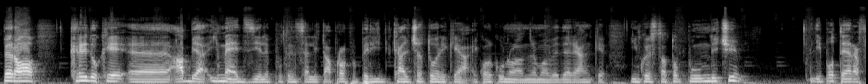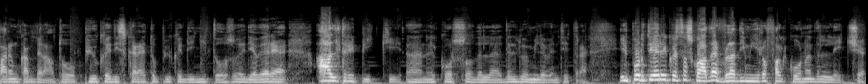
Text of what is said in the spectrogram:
però credo che eh, abbia i mezzi e le potenzialità proprio per i calciatori che ha e qualcuno lo andremo a vedere anche in questa top 11 di poter fare un campionato più che discreto, più che dignitoso e di avere altri picchi eh, nel corso del, del, 2023. Il portiere di questa squadra è Vladimiro Falcone del Lecce,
